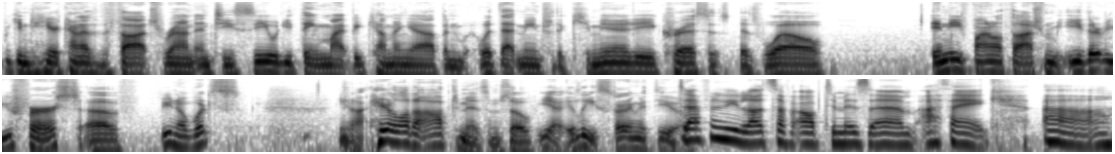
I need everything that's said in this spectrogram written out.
we can hear kind of the thoughts around NTC. What do you think might be coming up and what that means for the community? Chris, as, as well. Any final thoughts from either of you first of, you know, what's, you know, I hear a lot of optimism. So, yeah, Elise, starting with you. Definitely lots of optimism. I think, uh,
